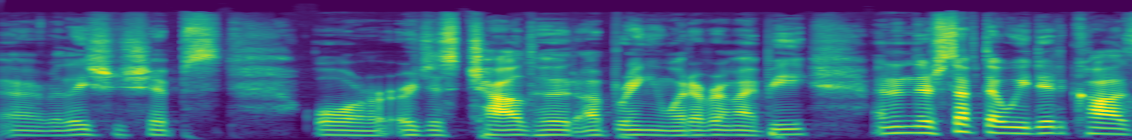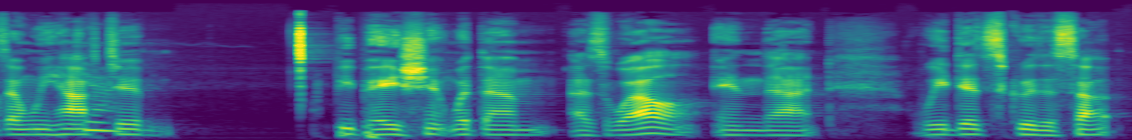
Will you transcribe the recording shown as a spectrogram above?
uh, relationships, or or just childhood upbringing, whatever it might be. And then there's stuff that we did cause, and we have Yeah. to be patient with them as well in that we did screw this up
